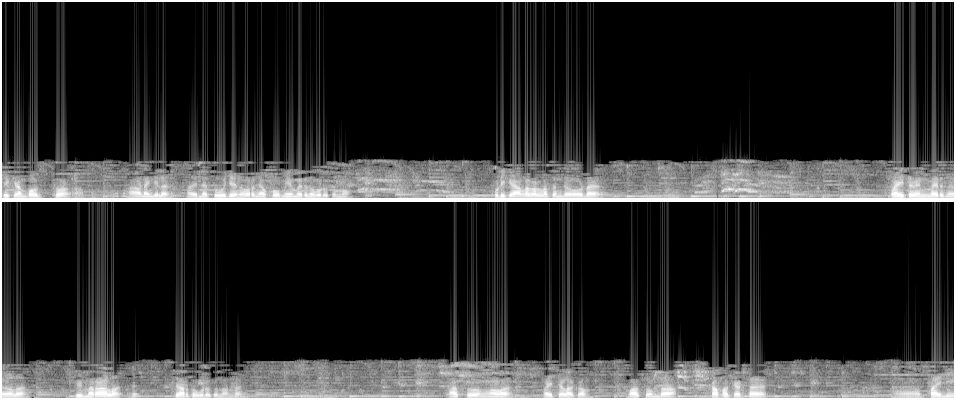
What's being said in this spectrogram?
ചിക്കൻ ബോക്സ് ആണെങ്കിൽ അതിന് തൂജ എന്ന് പറഞ്ഞ ഹോമിയോ മരുന്ന് കൊടുക്കുന്നു. കുടിക്കാനുള്ള വെള്ളത്തിന്റെ കൂടെ വൈറ്റമിൻ മരുന്നുകൾ വിമറാൾ ചേർത്ത് കൊടുക്കുന്നുണ്ട്. അസുഖങ്ങൾ വയറ്റിളക്കം വസന്ത കഫക്കെട്ട് പനി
